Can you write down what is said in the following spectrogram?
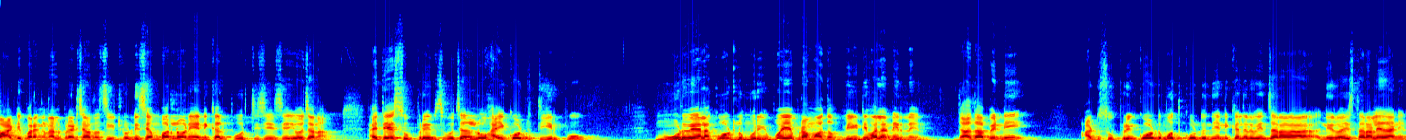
పార్టీ పరంగా నలభై రెండు శాతం సీట్లు డిసెంబర్లోనే ఎన్నికలు పూర్తి చేసే యోచన. అయితే సుప్రీం సూచనలు హైకోర్టు తీర్పు మూడు వేల కోట్లు మురిగిపోయే ప్రమాదం. వీటి వల్ల నిర్ణయం. దాదాపు ఎన్ని? అటు సుప్రీంకోర్టు మొత్తుకుంటుంది ఎన్నికలు నిర్వహించారా నిర్వహిస్తారా లేదా అని.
